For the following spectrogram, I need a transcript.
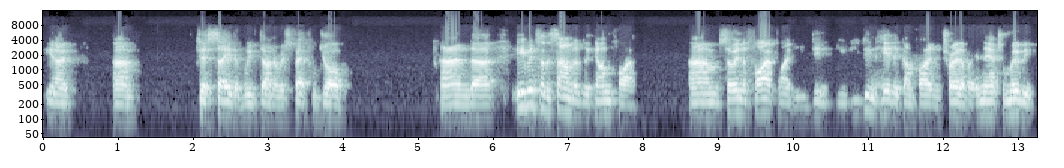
you know, um, just say that we've done a respectful job, and uh, even to the sound of the gunfire. Um, so in the firefight, you didn't you, you didn't hear the gunfire in the trailer, but in the actual movie,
